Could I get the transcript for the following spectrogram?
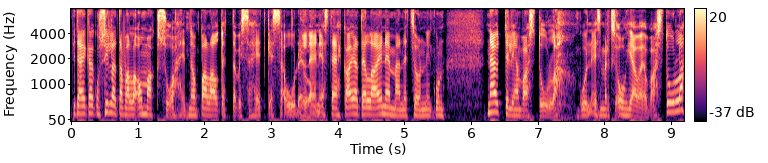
pitää ikään kuin sillä tavalla omaksua, että ne on palautettavissa hetkessä uudelleen. Joo. Ja sitä ehkä ajatellaan enemmän, että se on niin kuin näyttelijän vastuulla kuin esimerkiksi ohjaajan vastuulla,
